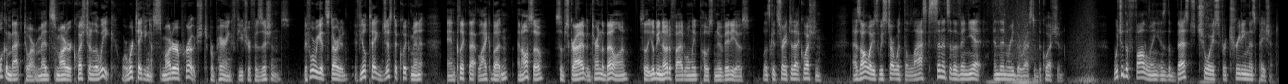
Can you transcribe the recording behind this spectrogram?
Welcome back to our Med Smarter question of the week, where we're taking a smarter approach to preparing future physicians. Before we get started, if you'll take just a quick minute and click that like button, and also subscribe and turn the bell on so that you'll be notified when we post new videos. Let's get straight to that question. As always, we start with the last sentence of the vignette and then read the rest of the question. Which of the following is the best choice for treating this patient?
